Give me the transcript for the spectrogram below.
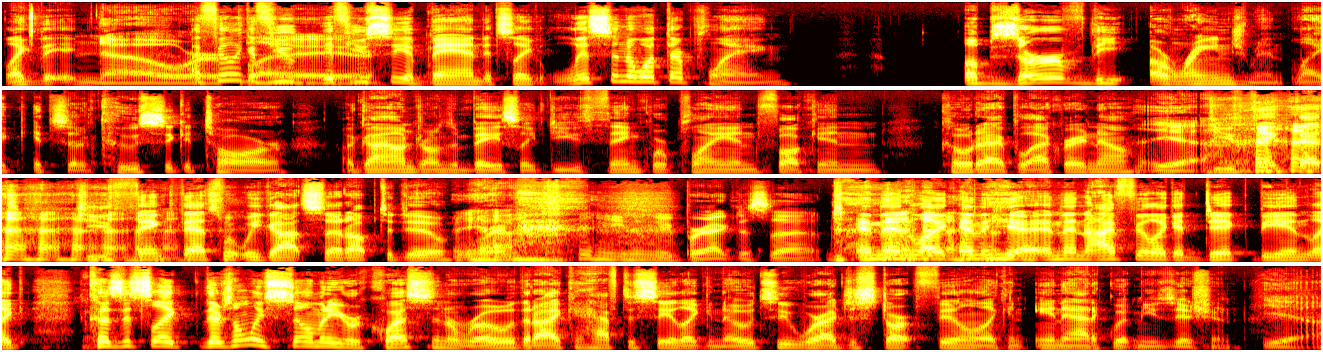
like. They, no, I feel like if you if you see a band, it's like listen to what they're playing, observe the arrangement. Like it's an acoustic guitar, a guy on drums and bass. Like, do you think we're playing fucking Kodak Black right now? Yeah. Do you think that's Do you think that's what we got set up to do? right yeah, you think we practice that? and then like and then, yeah and then i feel like a dick being like because it's like there's only so many requests in a row that i have to say like no to where i just start feeling like an inadequate musician Yeah.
